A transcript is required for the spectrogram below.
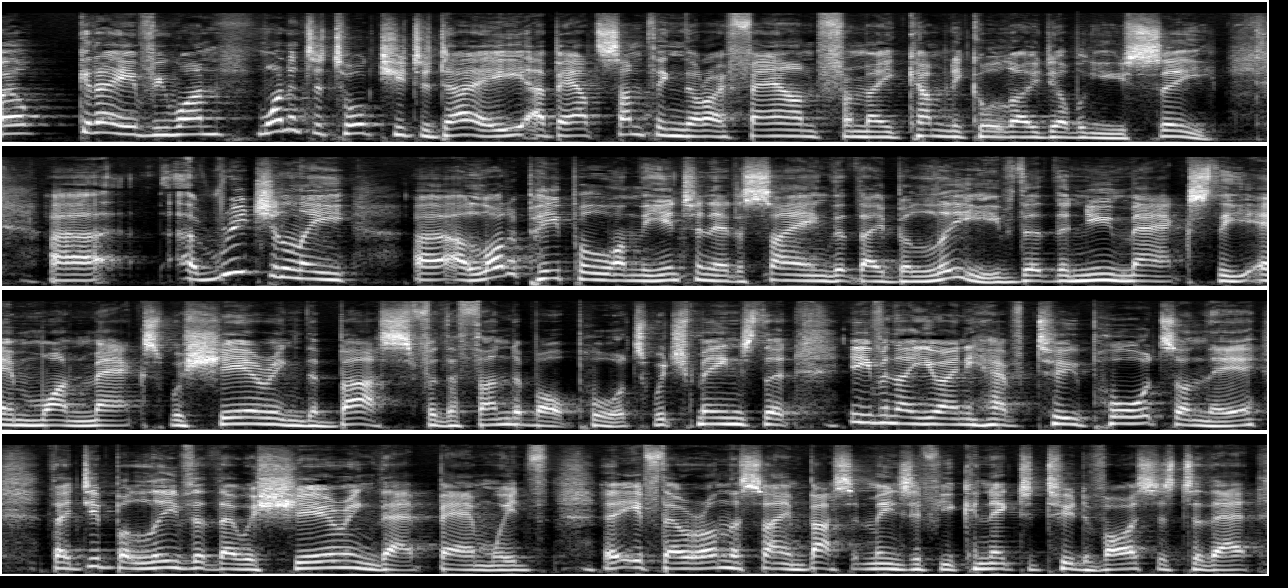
Well, g'day everyone. Wanted to talk to you today about something that I found from a company called OWC. Uh, originally, uh, a lot of people on the internet are saying that they believe that the new Macs, the M1 Macs, were sharing the bus for the Thunderbolt ports, which means that even though you only have two ports on there, they did believe that they were sharing that bandwidth. Uh, if they were on the same bus, it means if you connected two devices to that,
